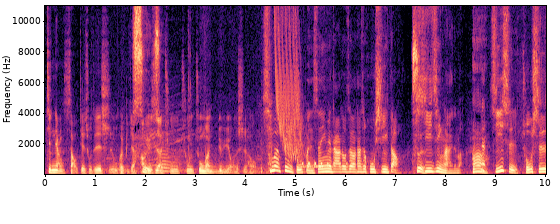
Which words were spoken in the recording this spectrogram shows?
尽量少接触这些食物会比较好。尤其是在出出出门旅游的时候。新冠病毒本身，因为大家都知道它是呼吸道吸进来的嘛，那即使厨师，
